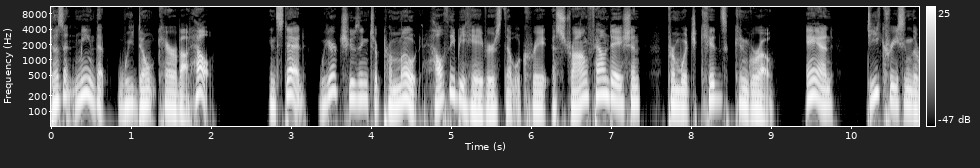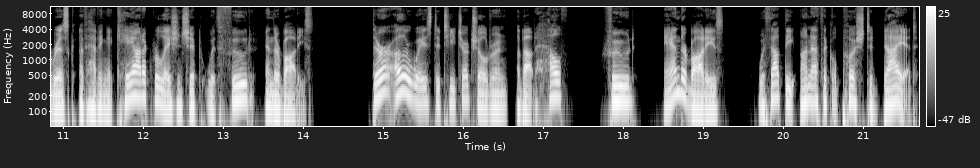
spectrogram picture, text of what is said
doesn't mean that we don't care about health. Instead, we are choosing to promote healthy behaviors that will create a strong foundation from which kids can grow and decreasing the risk of having a chaotic relationship with food and their bodies. There are other ways to teach our children about health, food, and their bodies without the unethical push to diet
